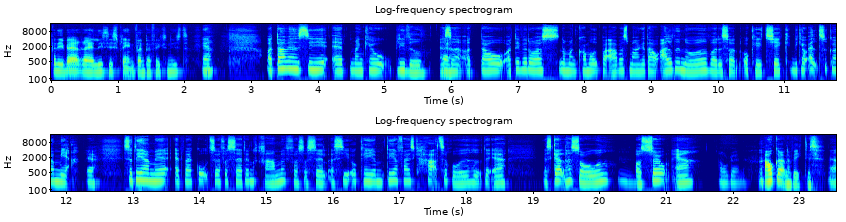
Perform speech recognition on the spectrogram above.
fordi hvad er realistisk plan for en perfektionist? Og der vil jeg sige, at man kan jo blive ved. Altså, ja. og, der er jo, og det vil du også, når man kommer ud på arbejdsmarkedet, der er jo aldrig noget, hvor det er sådan, okay, tjek, vi kan jo altid gøre mere. Ja. Så det her med at være god til at få sat en ramme for sig selv, og sige, okay, jamen, det jeg faktisk har til rådighed, det er, jeg skal have sovet, Mm. og søvn er Afgørende. afgørende vigtigt. Ja.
